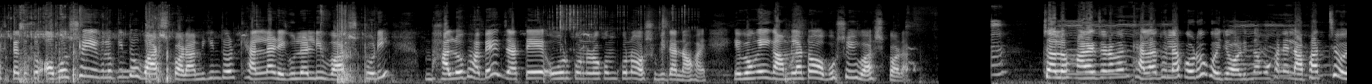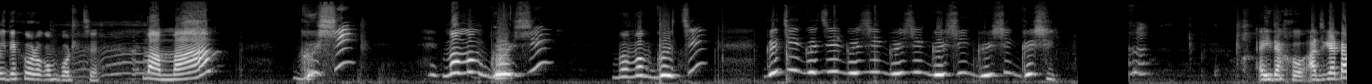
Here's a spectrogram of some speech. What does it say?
একটা দুটো অবশ্যই এগুলো কিন্তু ওয়াশ করা। আমি কিন্তু ওর খেলনা রেগুলারলি ওয়াশ করি ভালোভাবে যাতে ওর কোনো রকম কোনো অসুবিধা না হয়। এবং এই গামলাটা অবশ্যই ওয়াশ করা। চলো আর একজন এখন খেলাধুলা করুক, ওই যে অরিন্দম ওখানে লাফাচ্ছে, ওই দেখে ওরকম করছে। মাম্মা, ঘুষি? মামাম ঘুষি? মামাম, ঘুষি? ঘুষি ঘুষি ঘুষি ঘুষি ঘুষি ঘুষি ঘুষি। এই দেখো, আজকে একটা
